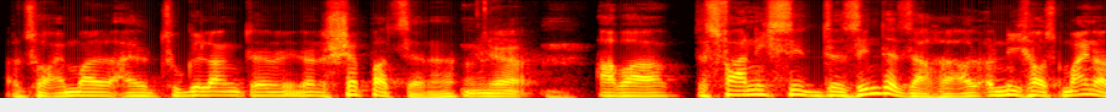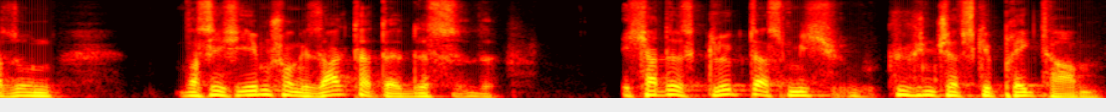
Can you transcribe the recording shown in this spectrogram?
Also einmal zugelangt, äh, dann scheppert's ja. Ne? Ja, Aber das war nicht der Sinn der Sache, also nicht aus meiner. So, und was ich eben schon gesagt hatte, das, ich hatte das Glück, dass mich Küchenchefs geprägt haben.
